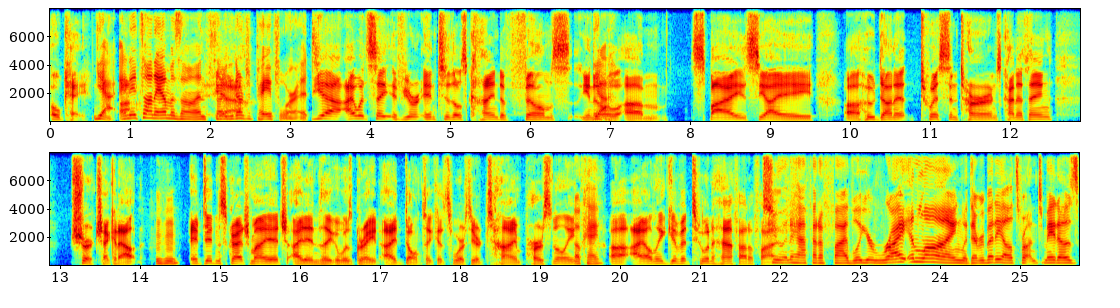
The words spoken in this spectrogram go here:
okay Yeah. And it's on Amazon, so you Uh, don't have to pay for it. Yeah, I would say if you're into those kind of films, you know, um, spy, CIA, uh, who done it, twists and turns kind of thing. Sure, check it out. Mm-hmm. It didn't scratch my itch. I didn't think it was great. I don't think it's worth your time personally. Okay. Uh, I only give it two and a half out of five. Two and a half out of five. Well, you're right in line with everybody else. Rotten Tomatoes,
